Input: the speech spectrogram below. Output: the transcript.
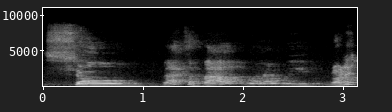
So that's about where we run it.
